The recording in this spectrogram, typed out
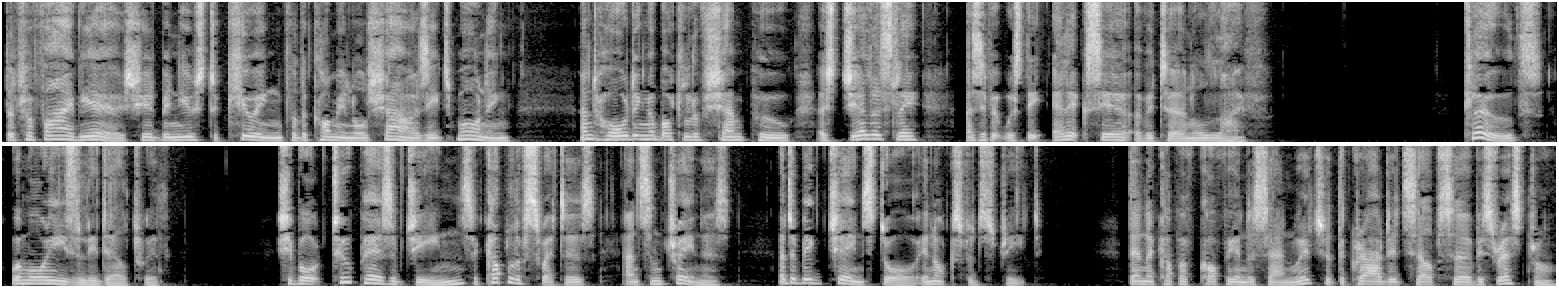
that for five years she had been used to queuing for the communal showers each morning and hoarding a bottle of shampoo as jealously as if it was the elixir of eternal life. Clothes were more easily dealt with. She bought two pairs of jeans, a couple of sweaters, and some trainers at a big chain store in Oxford Street. Then a cup of coffee and a sandwich at the crowded self service restaurant.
